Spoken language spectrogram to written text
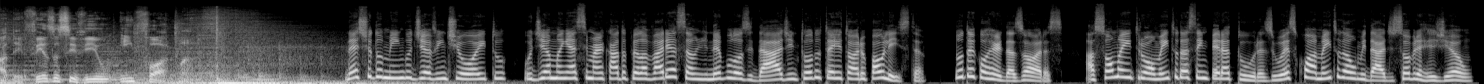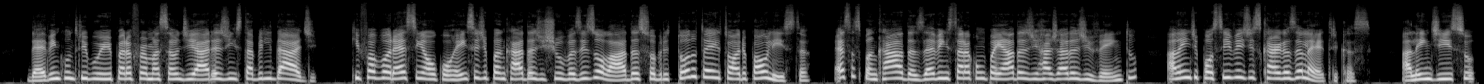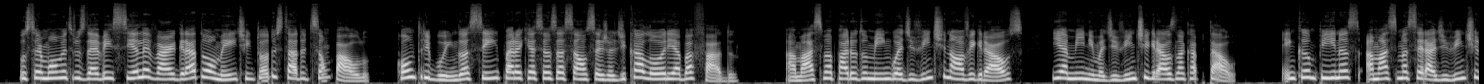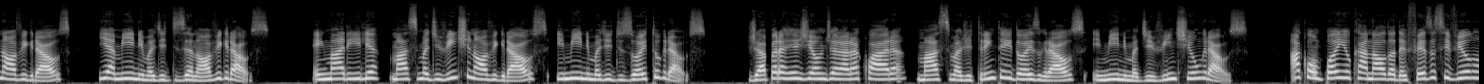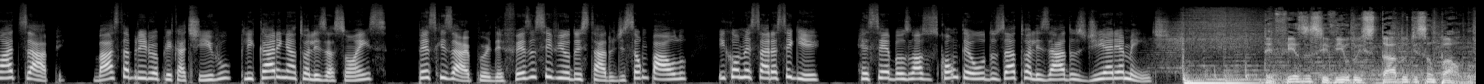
A Defesa Civil informa. Neste domingo, dia 28, o dia amanhece marcado pela variação de nebulosidade em todo o território paulista. No decorrer das horas, a soma entre o aumento das temperaturas e o escoamento da umidade sobre a região devem contribuir para a formação de áreas de instabilidade, que favorecem a ocorrência de pancadas de chuvas isoladas sobre todo o território paulista. Essas pancadas devem estar acompanhadas de rajadas de vento, além de possíveis descargas elétricas. Além disso, os termômetros devem se elevar gradualmente em todo o estado de São Paulo, contribuindo assim para que a sensação seja de calor e abafado. A máxima para o domingo é de 29 graus e a mínima de 20 graus na capital. Em Campinas, a máxima será de 29 graus e a mínima de 19 graus. Em Marília, máxima de 29 graus e mínima de 18 graus. Já para a região de Araraquara, máxima de 32 graus e mínima de 21 graus. Acompanhe o canal da Defesa Civil no WhatsApp. Basta abrir o aplicativo, clicar em atualizações, pesquisar por Defesa Civil do Estado de São Paulo e começar a seguir. Receba os nossos conteúdos atualizados diariamente. Defesa Civil do Estado de São Paulo.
